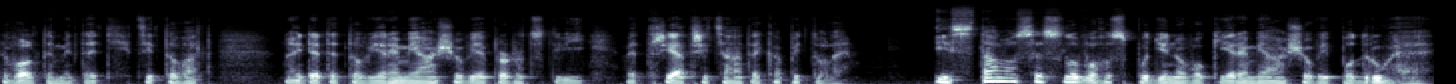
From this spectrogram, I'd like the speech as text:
Dovolte mi teď citovat. Najdete to v Jeremiášově proroctví ve 33. kapitole. I stalo se slovo hospodinovo k Jeremiášovi po druhé,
